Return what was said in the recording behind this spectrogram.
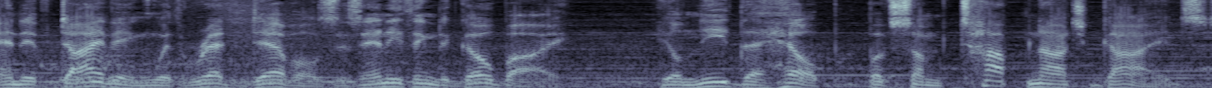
And if diving with red devils is anything to go by, he'll need the help of some top-notch guides.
